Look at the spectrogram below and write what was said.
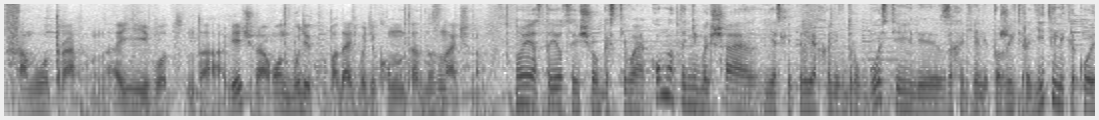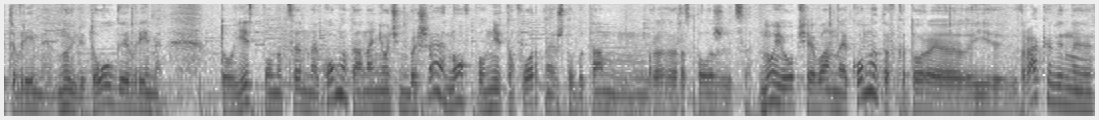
с самого утра там, да, и вот до вечера, он будет попадать в эти комнаты однозначно. Ну и остается еще гостевая комната небольшая, если приехали вдруг гости или захотели пожить родители какое-то время, ну или долгое время, то есть полноценная комната, она не очень большая, но вполне комфортная, чтобы там расположиться. Ну и общая ванная комната, в которой и раковины,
